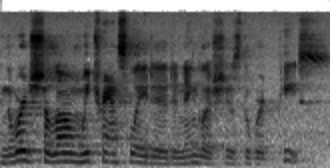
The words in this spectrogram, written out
And the word shalom we translated in English is the word peace.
